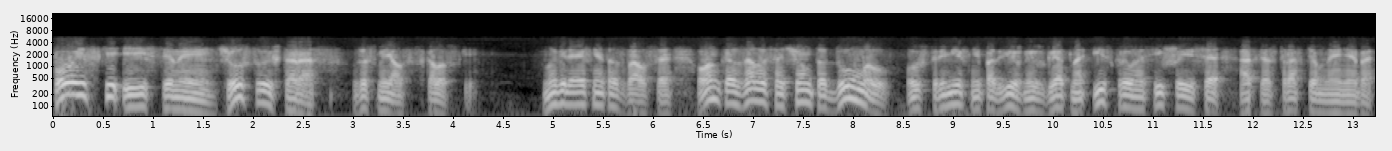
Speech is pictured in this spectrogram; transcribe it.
«Поиски истины. Чувствуешь, Тарас?» — засмеялся Соколовский. Но Беляев не отозвался. Он, казалось, о чем-то думал, устремив неподвижный взгляд на искры, уносившиеся от костра в темное небо.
